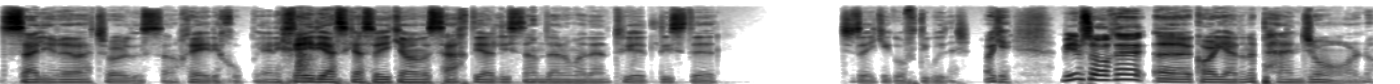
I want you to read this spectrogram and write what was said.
سلیقه بچه رو دوست دارم خیلی خوب. یعنی خیلی از کسایی که من به سختی از لیستم در اومدن توی لیست چیزایی که گفتی بودش. okay. میریم سراغ کارگردان پنجم آرنو.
